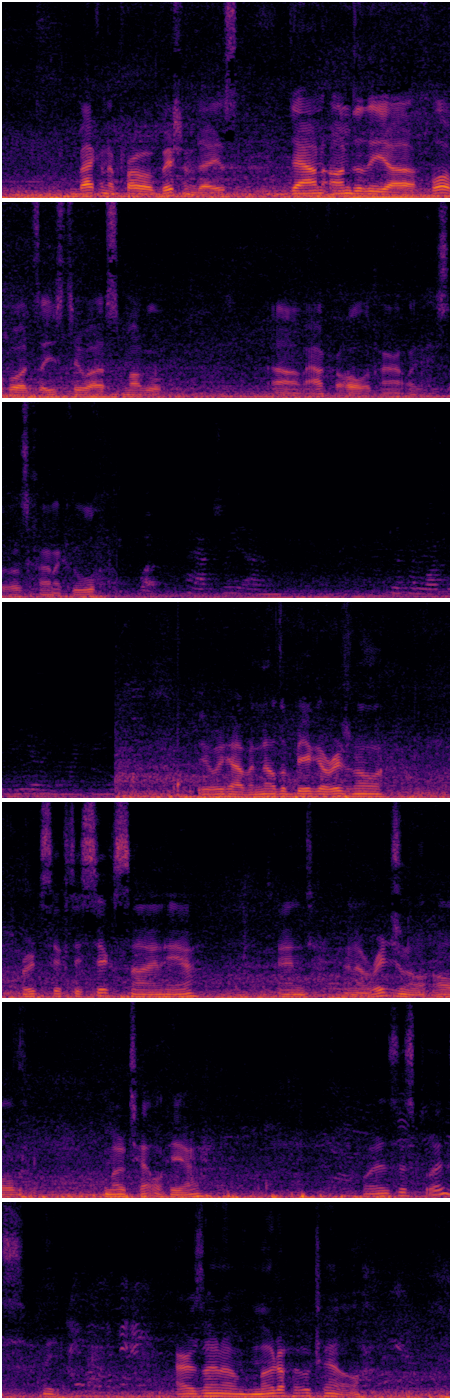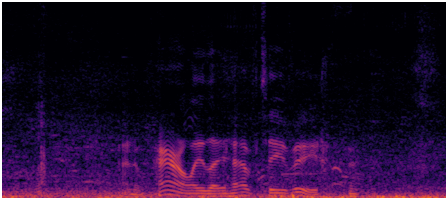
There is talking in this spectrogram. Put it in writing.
Back in the Prohibition days, down under the uh, floorboards, they used to uh, smuggle um, alcohol apparently, so that's kind of cool. What? I actually, um, just had video Here we have another big original Route 66 sign here and an original old motel here. What is this place? The Arizona Motor Hotel. And apparently they have TV.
